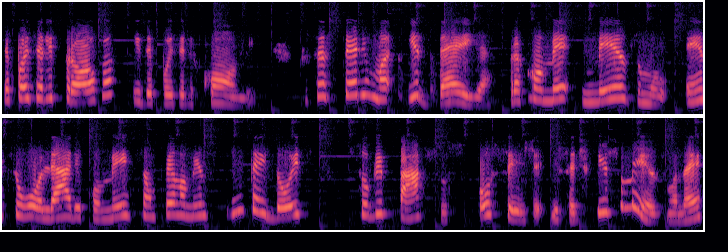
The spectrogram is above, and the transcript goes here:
depois ele prova e depois ele come. Para vocês terem uma ideia, para comer mesmo, entre o olhar e comer, são pelo menos 32 subpassos. Ou seja, isso é difícil mesmo, né?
